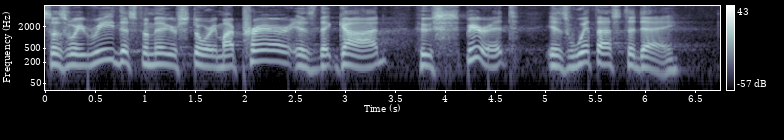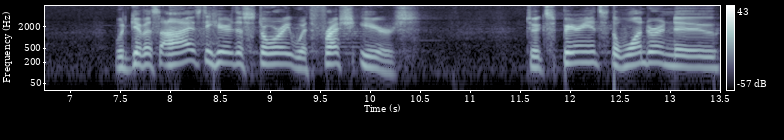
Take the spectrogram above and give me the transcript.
So, as we read this familiar story, my prayer is that God, whose Spirit is with us today, would give us eyes to hear this story with fresh ears, to experience the wonder anew,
